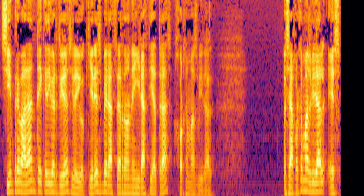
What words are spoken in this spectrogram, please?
siempre va adelante, qué divertido es. Y le digo, ¿quieres ver a Cerrone ir hacia atrás? Jorge Masvidal. O sea, Jorge Masvidal es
